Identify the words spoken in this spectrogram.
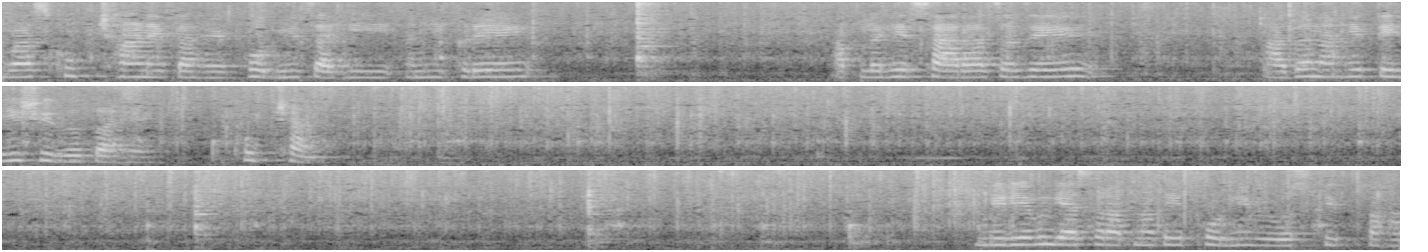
वास खूप छान येत आहे फोडणीचाही. आणि इकडे आपलं हे साराचं जे आदन आहे तेही शिजत आहे. खूप छान. मीडियम गॅसवर आपण ते फोडणी व्यवस्थित पहा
